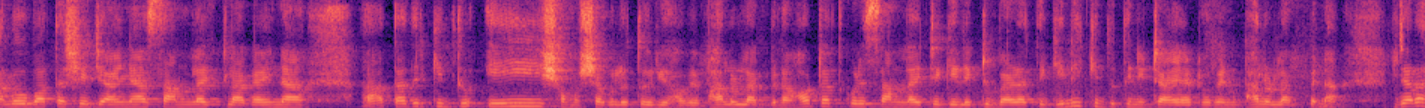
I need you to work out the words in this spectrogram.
আলো বাতাসে যাই না সানলাইট লাগাই না তাদের কিন্তু এই সমস্যাগুলো তৈরি হবে। ভালো লাগবে না। হঠাৎ করে সানলাইটে গেলে, একটু বেড়াতে গেলেই কিন্তু তিনি টায়ার্ড হবেন, ভালো লাগবে না। যারা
